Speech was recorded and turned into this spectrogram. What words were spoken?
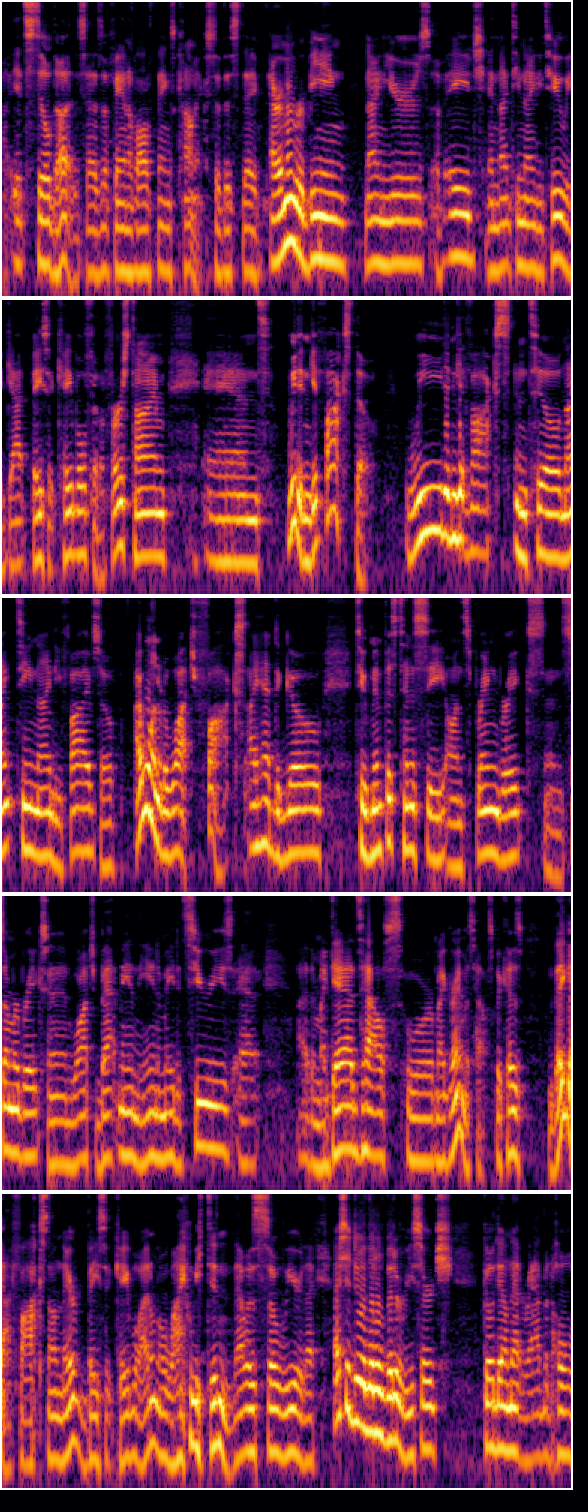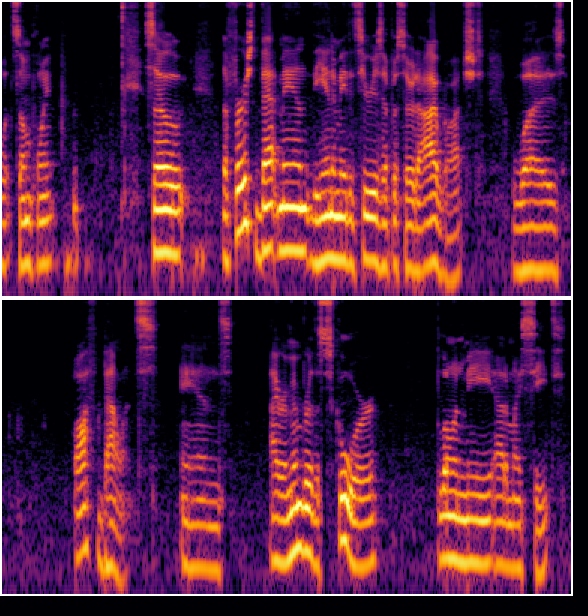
uh, it still does as a fan of all things comics to this day. I remember being nine years of age in 1992. We got basic cable for the first time and we didn't get Fox though. We didn't get Fox until 1995. So I wanted to watch Fox. I had to go to Memphis, Tennessee on spring breaks and summer breaks and watch Batman the animated series at either my dad's house or my grandma's house because they got Fox on their basic cable. I don't know why we didn't. That was so weird. I, I should do a little bit of research, go down that rabbit hole at some point. So the first Batman the animated series episode I watched was off balance. And I remember the score blowing me out of my seat.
